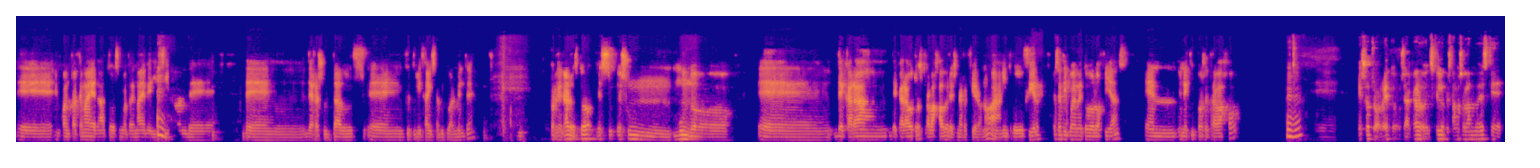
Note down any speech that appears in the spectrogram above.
eh, en cuanto al tema de datos, en cuanto al tema de medición de, resultados que utilizáis habitualmente. Porque, claro, esto es, es un mundo eh, de, cara, de cara a otros trabajadores, me refiero, ¿no? A introducir ese tipo de metodologías en, equipos de trabajo. Eh, es otro reto. O sea, claro, es que lo que estamos hablando es que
